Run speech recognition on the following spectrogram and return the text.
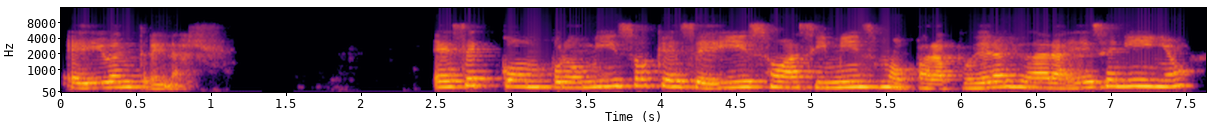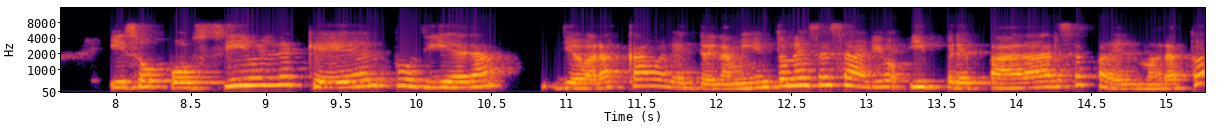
e iba a entrenar. Ese compromiso que se hizo a sí mismo para poder ayudar a ese niño hizo posible que él pudiera llevar a cabo el entrenamiento necesario y prepararse para el maratón.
